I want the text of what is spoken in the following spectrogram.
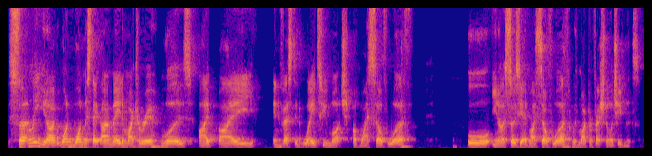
certainly, you know, one one mistake that I made in my career was I I invested way too much of my self worth or you know associated my self-worth with my professional achievements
